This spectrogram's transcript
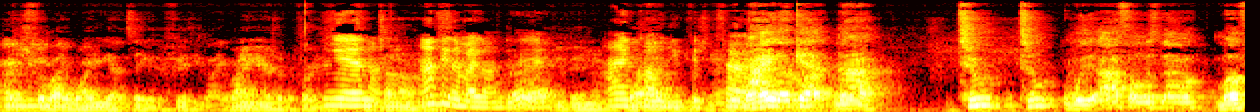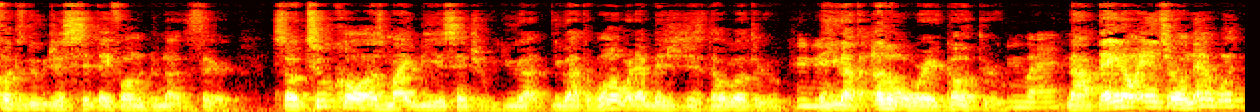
I just mm-hmm. feel like why you gotta take it to fifty? Like if I ain't answered the first Yeah, two no, times. I don't think nobody gonna do Right. that. You feel me? I ain't But calling you 50 saying. times. Now, I ain't gonna cap. Nah, two, two, with iPhones now, motherfuckers do just sit their phone and do not disturb. So two calls might be essential. You got you got the one where that bitch just don't go through. Mm-hmm. Then you got the other one where it go through. Right. Now if they don't answer on that one,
